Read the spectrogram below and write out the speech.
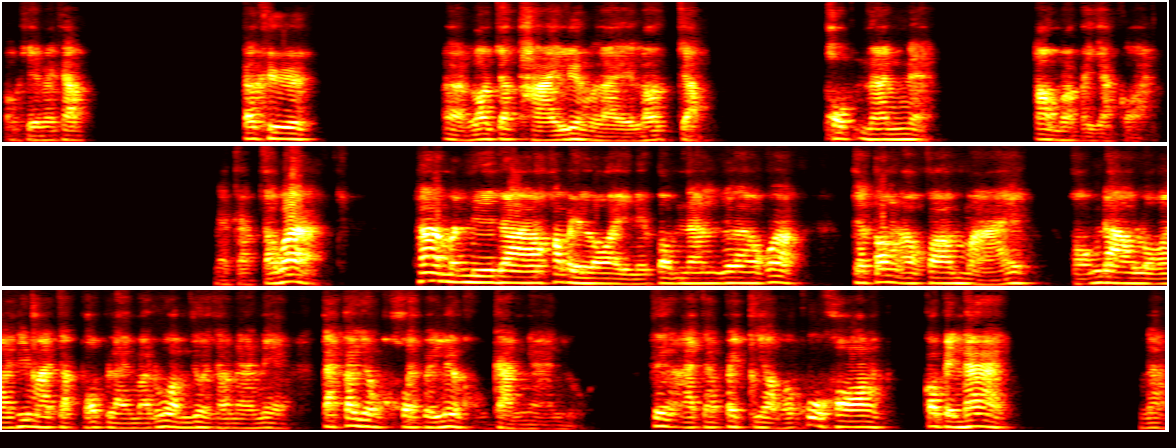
โอเคไหมครับ ก็คือเออเราจะทายเรื่องอะไร เราจับนั้นเนี่ย เอามาพยากรณ์นะครับ แต่ว่าถ้ามันมีดาวเข้าไปลอยในภพนั้นเราก็จะต้องเอาความหมายของดาวลอยที่มาจากภพอะไรมาร่วมด้วยเท่านั้นเนี่ย แต่ก็ยังคงเป็นเรื่องของการงานอยู่ ซึ่งอาจจะไปเกี่ยวกับคู่ครองก็เป็นได้นะ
